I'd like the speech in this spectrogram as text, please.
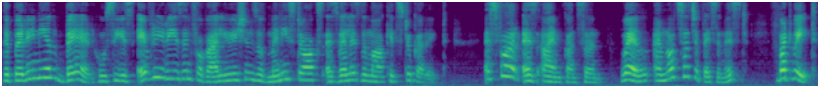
the perennial bear who sees every reason for valuations of many stocks as well as the markets to correct. As far as I am concerned, well, I'm not such a pessimist. But wait,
